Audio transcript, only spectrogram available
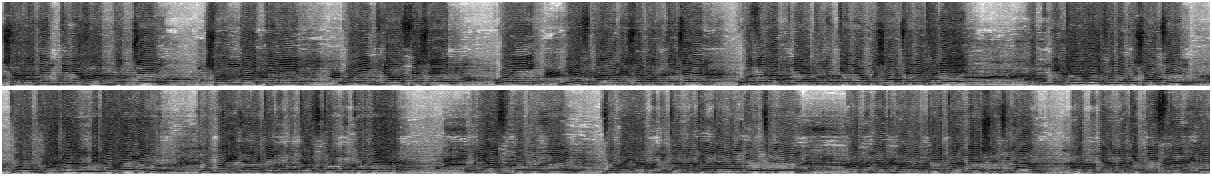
সারাদিন তিনি হাত ধুচ্ছেন। সন্ধ্যায় তিনি ওই গৃহ শেষে ওই মেজবান এসে বলতেছেন, হুজুর, আপনি এখনও কেন বসে আছেন এখানে? আপনি কেন এখানে বসে আছেন? খুব রাগান্বিত হয়ে গেল। যে মহিলারা কি কোনো কাজকর্ম করবে না? উনি আসতে বললেন, যে ভাই, আপনি তো আমাকে দাওয়াত দিয়েছিলেন। আপনার দাওয়াতেই তো আমি এসেছিলাম। আপনি আমাকে বিছনা দিলেন,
